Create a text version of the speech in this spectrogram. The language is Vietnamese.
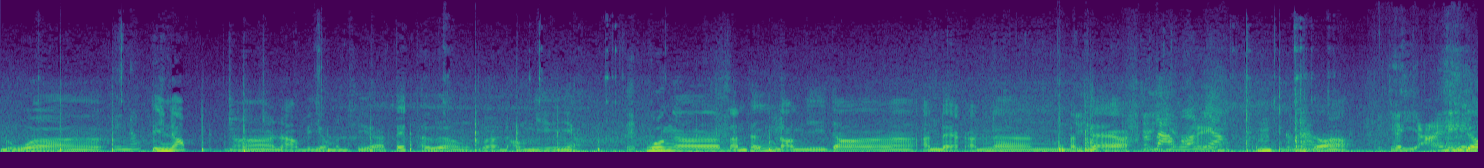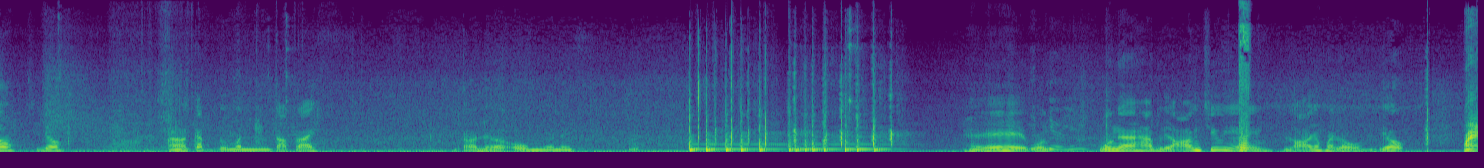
đũa uh, đi nấu inox. Đó rồi bây giờ mình sẽ test thử một uh, đoạn nhẹ nha. Test. quân uh, đánh thử một đoạn nhẹ cho anh đạt ảnh uh, đánh trẻ rồi đúng không Chơi Xích vô vô. Đó, cách tụi mình tập đây. Cho đỡ ồn nha anh Ê, quân dính. quân uh, hơi bị lỏ một xíu nha em lỏ chứ không phải lỗ vô.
